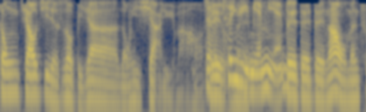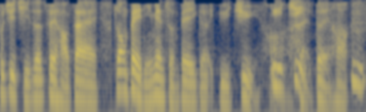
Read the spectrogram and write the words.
冬交际的时候比较容易下雨嘛，哈，所以对，春雨们绵绵。对对对，然后我们出去骑车最好在装备里面准备一个雨具。哈雨具哎对哈。嗯，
